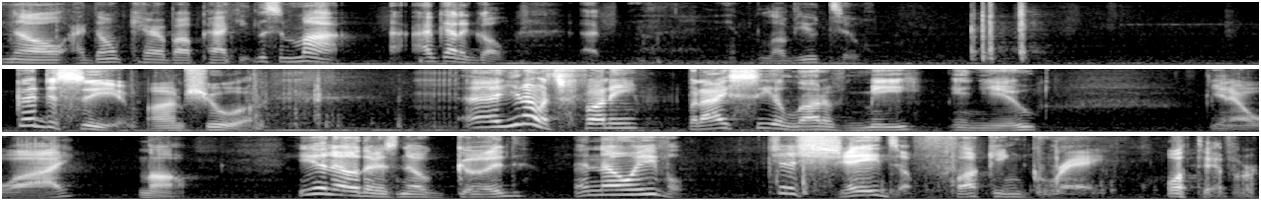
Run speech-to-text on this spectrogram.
No, I don't care about Packie. Listen, Ma, I have gotta go. Uh, love you too. Good to see you. I'm sure. Uh, you know, it's funny, but I see a lot of me in you. You know why? No. You know there's no good and no evil. Just shades of fucking gray. Whatever.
